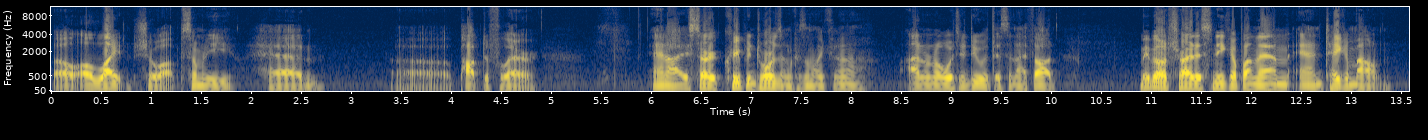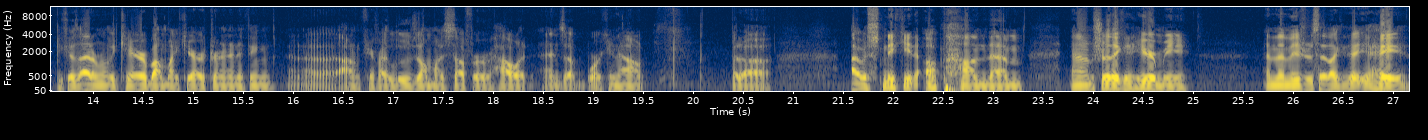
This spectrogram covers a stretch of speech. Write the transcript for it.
a, a light show up. Somebody had uh, popped a flare, and I started creeping towards them because I'm like, uh, I don't know what to do with this. And I thought maybe I'll try to sneak up on them and take them out because I don't really care about my character and anything. Uh, I don't care if I lose all my stuff or how it ends up working out. But uh, I was sneaking up on them, and I'm sure they could hear me. And then they just said like, "Hey,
